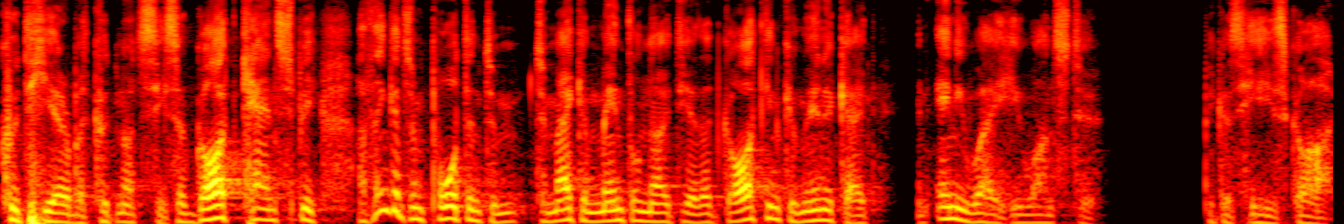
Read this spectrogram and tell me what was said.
could hear but could not see. So God can speak. I think it's important to, to make a mental note here that God can communicate in any way he wants to because he is God.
